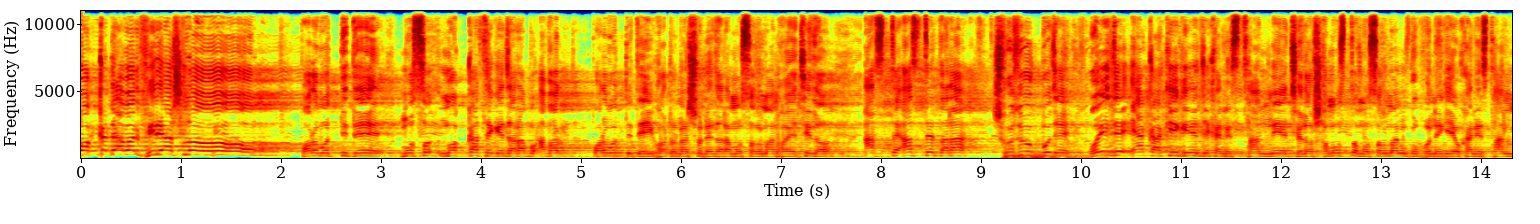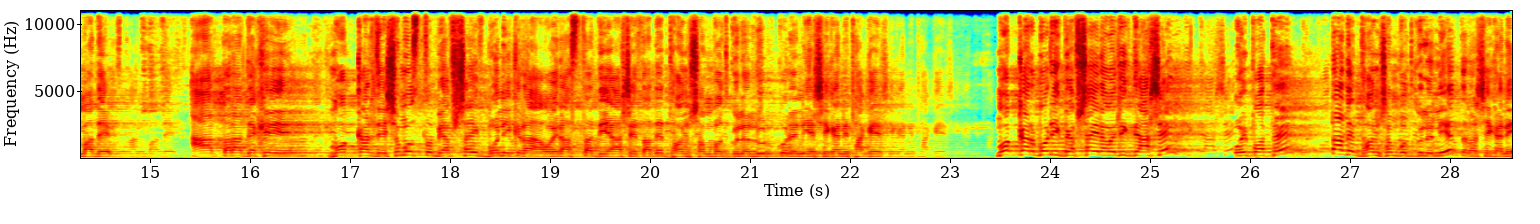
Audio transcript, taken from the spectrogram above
মক্কাতে আবার ফিরে আসলো, পরবর্তীতে মক্কা থেকে যারা আবার পরবর্তীতে এই ঘটনা শুনে যারা মুসলমান হয়েছিল, আস্তে আস্তে তারা সুযোগ বুঝে ওই যে একাকি গিয়ে যেখানে স্থান নিয়েছিল, সমস্ত মুসলমান গোপনে গিয়ে ওখানে স্থান বাঁধে। আর তারা দেখে মক্কার যে সমস্ত ব্যবসায়িক বণিকরা ওই রাস্তা দিয়ে আসে, তাদের ধন সম্পদগুলো লুট করে নিয়ে সেখানে থাকে। মক্কার বণিক ব্যবসায়ীরা ওই দিক দিয়ে আসে, ওই পথে তাদের ধন সম্পদগুলো নিয়ে তারা সেখানে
